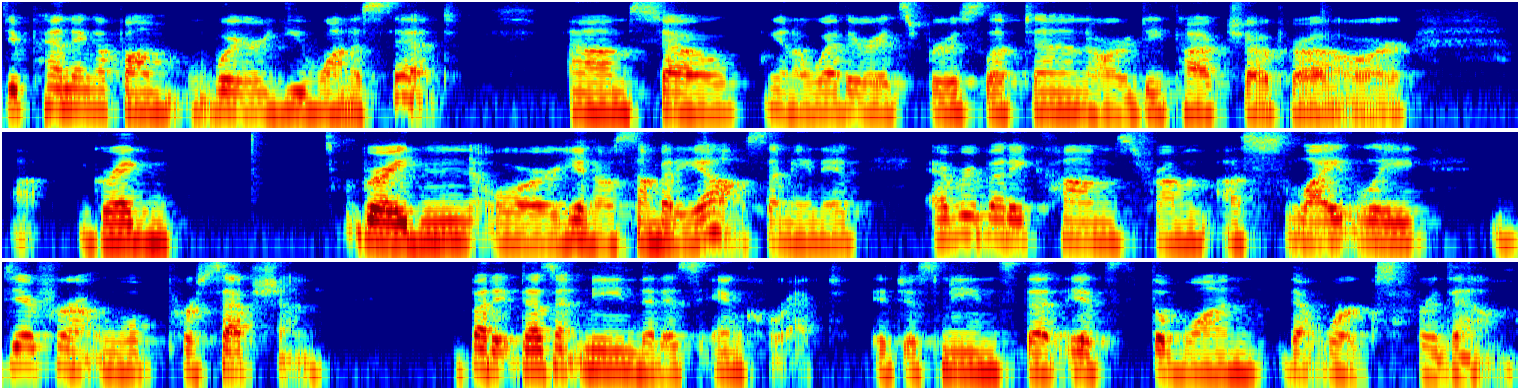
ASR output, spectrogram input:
depending upon where you want to sit um, so, you know, whether it's Bruce Lipton or Deepak Chopra or uh, Gregg Braden or, you know, somebody else, I mean, it, everybody comes from a slightly different perception, but it doesn't mean that it's incorrect. It just means that it's the one that works for them.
